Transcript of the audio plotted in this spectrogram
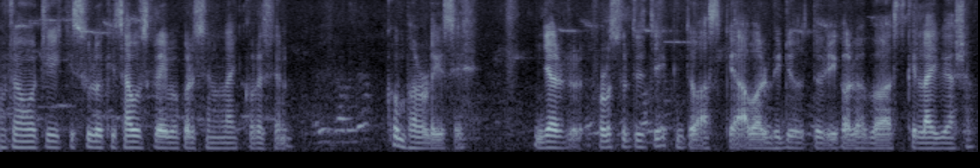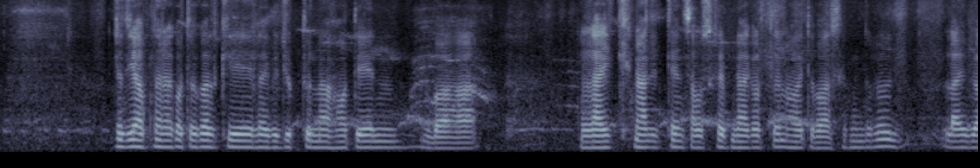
মোটামুটি কিছু লোকই সাবস্ক্রাইবও করেছেন লাইক করেছেন। খুব ভালো লেগেছে। যার ফলশ্রুতিতে কিন্তু আজকে আবার ভিডিও তৈরি করা বা আজকে লাইভে আসা। যদি আপনারা গতকালকে লাইভে যুক্ত না হতেন বা লাইক না দিতেন সাবস্ক্রাইব না করতেন হয়তো বা কিন্তু লাইভে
